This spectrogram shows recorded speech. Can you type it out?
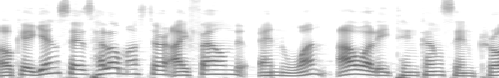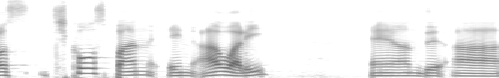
Okay, again says, Hello master, I found an 1 hourly Tenkan-sen cross Chikou span in hourly and uh,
